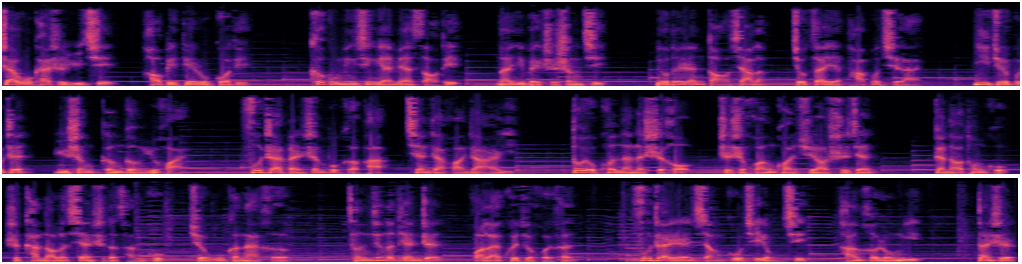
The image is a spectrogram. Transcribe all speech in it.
债务开始逾期，好比跌入锅底，刻骨铭心，颜面扫地，难以维持生计。有的人倒下了，就再也爬不起来，一蹶不振，余生耿耿于怀。负债本身不可怕，欠债还债而已。都有困难的时候，只是还款需要时间。感到痛苦是看到了现实的残酷，却无可奈何。曾经的天真换来愧疚悔恨。负债人想鼓起勇气，谈何容易？但是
